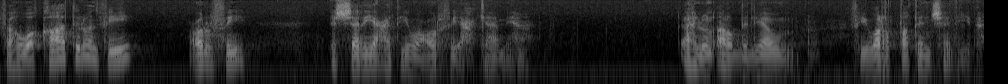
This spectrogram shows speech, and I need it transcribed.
فهو قاتل في عرف الشريعة وعرف أحكامها. أهل الأرض اليوم في ورطة شديدة.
